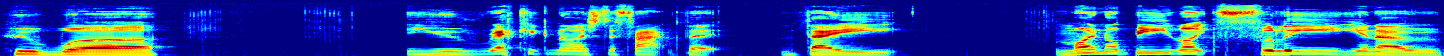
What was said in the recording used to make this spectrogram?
who were you recognize the fact that they might not be like fully you know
